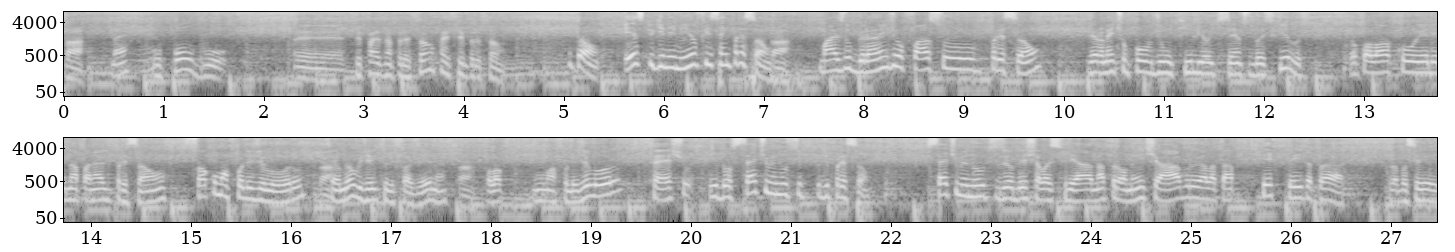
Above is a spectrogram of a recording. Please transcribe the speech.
Tá. né? O polvo, é, você faz na pressão ou faz sem pressão? Então, esse pequenininho eu fiz sem pressão. Tá. Mas o grande eu faço pressão. Geralmente o polvo de 1,8 kg, 2 kg, eu coloco ele na panela de pressão, só com uma folha de louro. Esse é o meu jeito de fazer, né? Tá. Coloco uma folha de louro, fecho e dou 7 minutos de, pressão. 7 minutos eu deixo ela esfriar naturalmente, abro e ela tá perfeita para você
